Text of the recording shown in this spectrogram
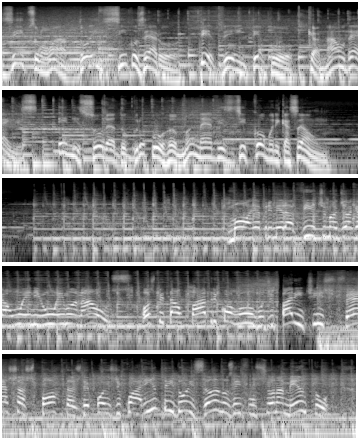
ZYA 250. TV em Tempo. Canal 10. Emissora do Grupo Raman Neves de Comunicação. Morre a primeira vítima de H1N1 em Manaus. Hospital Padre Colombo de Parintins fecha as portas depois de 42 anos em funcionamento.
